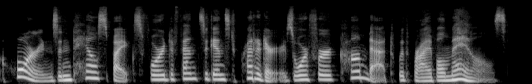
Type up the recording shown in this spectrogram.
horns and tail spikes for defense against predators or for combat with rival males?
